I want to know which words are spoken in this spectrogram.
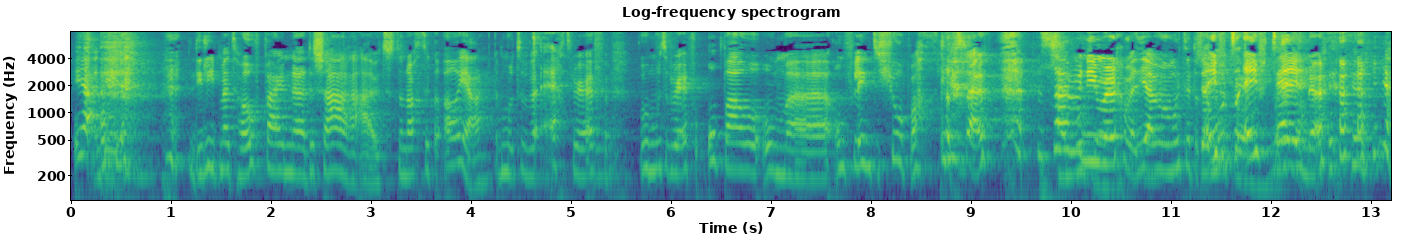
Ja, En die, die liep met hoofdpijn eh, de Saren uit. Toen dacht ik, oh ja, dan moeten we echt weer even, we moeten weer even opbouwen om, eh, om flink te shoppen. Dat zijn, dat zijn we niet meer gewend. Ja, we moeten dat even, even trainen. ja,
